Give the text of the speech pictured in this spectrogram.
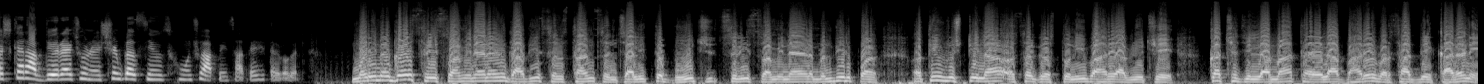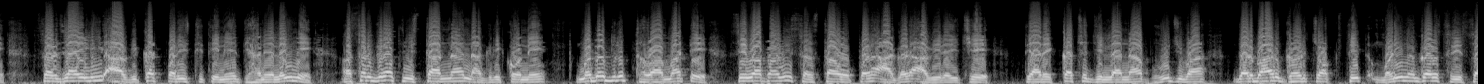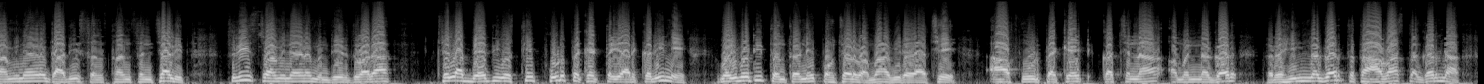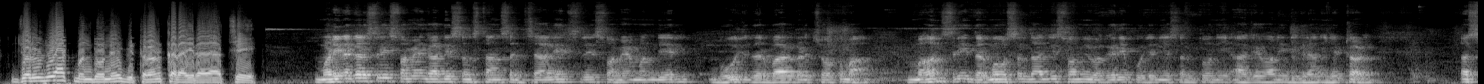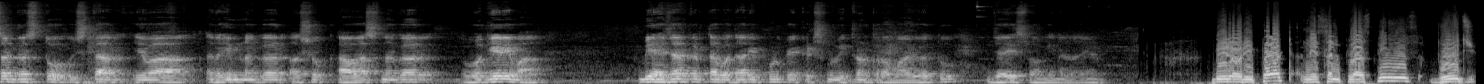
નમસ્કાર, આપ જોઈ રહ્યા છો નેશન પ્લસ ન્યૂઝ. હું છું આપની સાથે હેતલ ભગત. મણિનગર શ્રી સ્વામિનારાયણ ગાદી સંસ્થાન સંચાલિત ભુજ શ્રી સ્વામિનારાયણ મંદિર પણ અતિવૃષ્ટિના અસરગ્રસ્તોની બહારે આવ્યું છે. કચ્છ જિલ્લામાં થયેલા ભારે વરસાદને કારણે સર્જાયેલી આ વિકટ પરિસ્થિતિને ધ્યાને લઈને અસરગ્રસ્ત વિસ્તારના નાગરિકોને મદદરૂપ થવા માટે સેવાભાવી સંસ્થાઓ પણ આગળ આવી રહી છે. ત્યારે કચ્છ જિલ્લાના ભુજમાં દરબારગઢ ચોક સ્થિત મણિનગર શ્રી સ્વામિનારાયણ ગાદી સંસ્થાન સંચાલિત શ્રી સ્વામિનારાયણ મંદિર દ્વારા છેલ્લા બે દિવસથી ફૂડ પેકેટ તૈયાર કરીને વહીવટી તંત્રને પહોંચાડવામાં આવી રહ્યા છે. આ ફૂડ પેકેટ કચ્છના અમનનગર, રહીમનગર તથા આવાસનગરના જરૂરિયાતમંદોને વિતરણ કરાઈ રહ્યા છે. મણિનગર શ્રી સ્વામિનારાયણ ગાદી સંસ્થાન સંચાલિત શ્રી સ્વામિનારાયણ મંદિર, ભુજ દરબારગઢ ચોકમાં મહંત શ્રી ધર્મવસલદાસજી સ્વામી વગેરે પૂજનીય સંતોની આગેવાની નિગરાની હેઠળ અસરગ્રસ્તો વિસ્તાર એવા રહીમનગર, અશોક આવાસનગર વગેરેમાં બે હજાર કરતાં વધારે ફૂડ પેકેટ્સનું વિતરણ કરવામાં આવ્યું હતું. જય Swaminarayan. Bureau report, nation plus news, Bhuj.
